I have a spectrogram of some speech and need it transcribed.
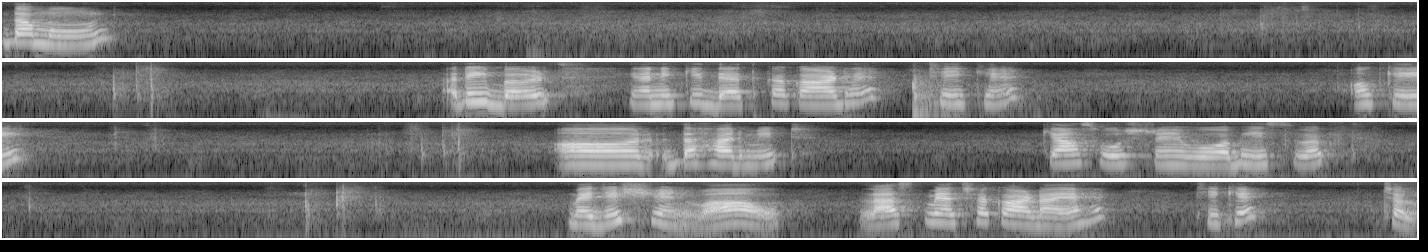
the moon rebirth यानी कि डेथ का कार्ड है, ठीक है? ओके और द हरमिट क्या सोच रहे हैं वो अभी इस वक्त? मैजिशियन वाओ लास्ट में अच्छा कार्ड आया है, ठीक है? चलो.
